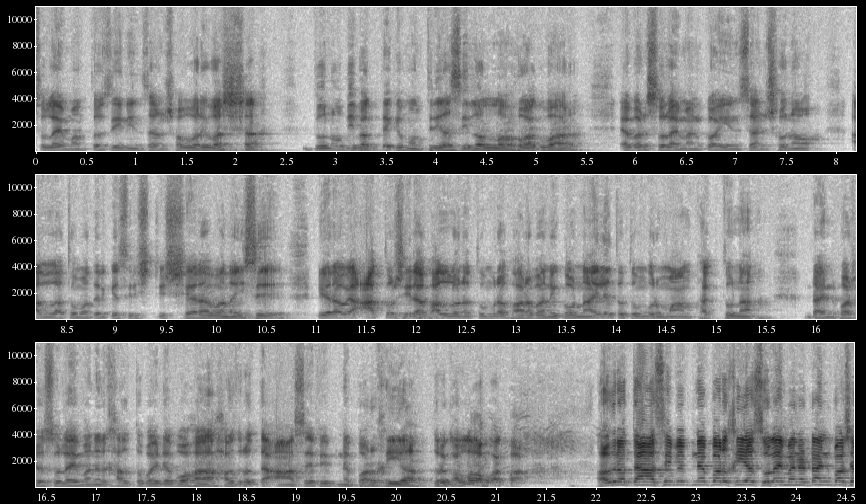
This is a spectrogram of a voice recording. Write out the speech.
সুলাইমান তো জিন, ইনসান সবরে বাদশাহ দুনো বিভাগ থেকে মন্ত্রী আসিল, আল্লাহ আকবার। এবার সুলাইমান কয়, ইনসান, শোনো, আল্লাহ তোমাদেরকে সৃষ্টির সেরা বানাইছে। এরা ওই আতসিরা পারল না, তোমরা পারবানি কো নাইলে তো তোমার মান থাকতো না। ডাইন পাশে সুলাইমানের খালতো বাইরে বহা হজরত আসেফ ইবনে বরখিয়া তোরা আল্লাহ আকবার। আসিফ পাশে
